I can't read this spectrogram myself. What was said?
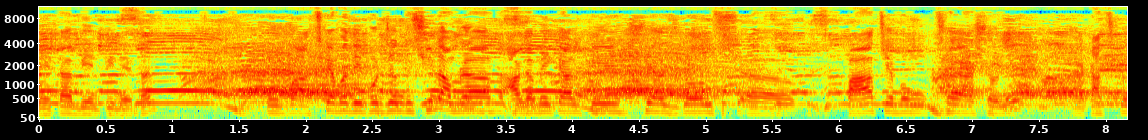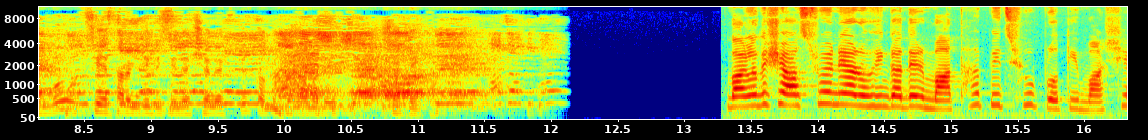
নেতা বিএনপি নেতা। তো আজকে আমাদের এই পর্যন্ত ছিল। আমরা আগামীকালকে সিরাজগঞ্জ পাঁচ এবং ছয় আসনে কাজ করব। সিএসআর ডিবি সিলেকশন এক্সপ্রেস ততক্ষণ আমাদের সাথে বাংলাদেশে আশ্রয় নেওয়া রোহিঙ্গাদের মাথা পিছু প্রতি মাসে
